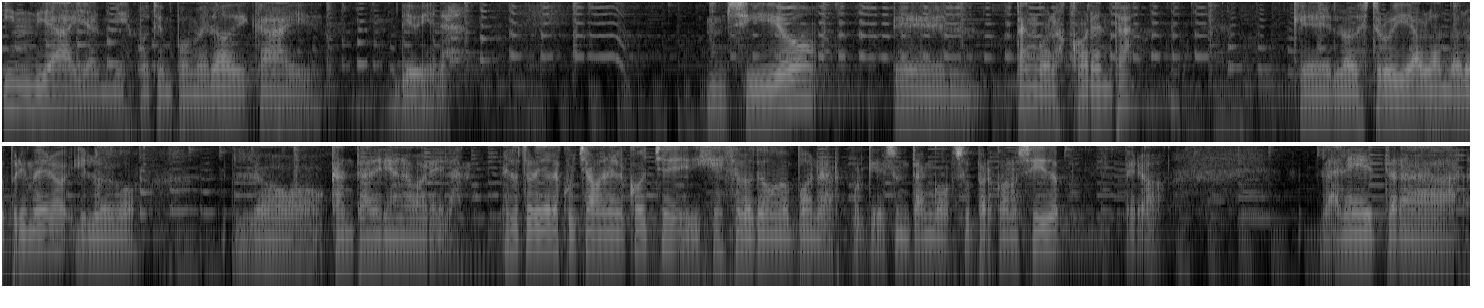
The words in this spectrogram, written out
india y al mismo tiempo melódica y divina. Mm, siguió el tango de los 40, que lo destruí hablando lo primero y luego lo canta Adriana Varela. El otro día lo escuchaba en el coche y dije, esto lo tengo que poner, porque es un tango súper conocido, pero la letra,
